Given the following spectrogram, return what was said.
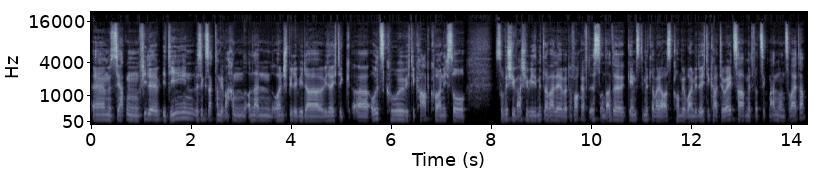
Ähm, sie hatten viele Ideen, wie sie gesagt haben, wir machen Online-Rollenspiele wieder, wieder richtig äh, oldschool, richtig hardcore, nicht so so wischiwaschi wie mittlerweile World of Warcraft ist und andere Games, die mittlerweile rauskommen. Wir wollen wieder richtig harte Rates haben mit 40 Mann und so weiter.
